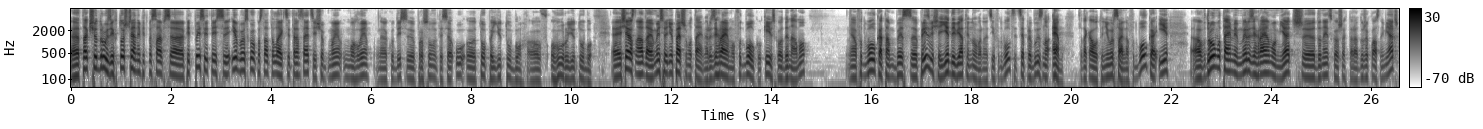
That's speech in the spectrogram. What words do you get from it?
Е, Так що, друзі, хто ще не підписався, підписуйтесь і обов'язково поставте лайк цій трансляції, щоб ми могли е, кудись е, просунутися у топи Ютубу, в гуру Ютубу. Ще раз нагадаю, ми сьогодні в першому таймі розіграємо футболку Київського Динамо. Футболка там без прізвища є дев'ятий номер на цій футболці. Це приблизно М. Це така от універсальна футболка. І в другому таймі ми розіграємо м'яч Донецького Шахтара. Дуже класний м'яч.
